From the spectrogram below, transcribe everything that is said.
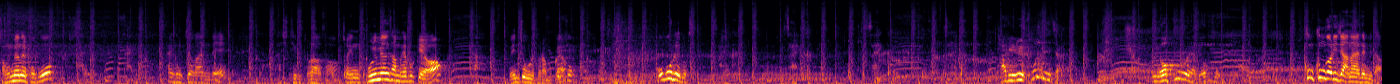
정면을 보고 살금, 살금, 살금 뛰어가는데 자, 다시 뒤로 돌아와서 저희는 돌면서 한번 해볼게요. 자, 왼쪽으로 돌아볼까요? 호보를 해보겠습 다리를 소리 내지 않아. 옆으로 해야 돼, 옆으로. 쿵쿵거리지 않아야 됩니다.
